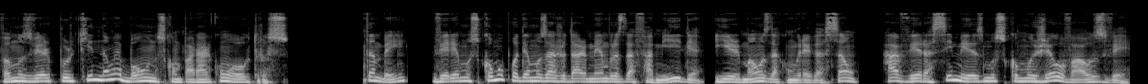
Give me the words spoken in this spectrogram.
vamos ver por que não é bom nos comparar com outros. Também veremos como podemos ajudar membros da família e irmãos da congregação a ver a si mesmos como Jeová os vê.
